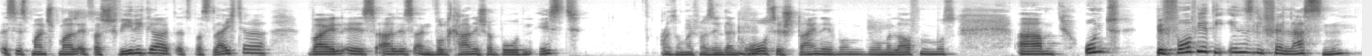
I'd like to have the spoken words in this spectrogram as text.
es ist manchmal etwas schwieriger, etwas leichter, weil es alles ein vulkanischer Boden ist. Also manchmal sind dann mhm. große Steine, wo, wo man laufen muss. Ähm, und bevor wir die Insel verlassen,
